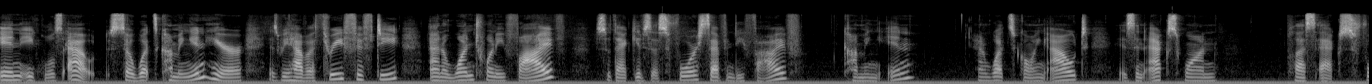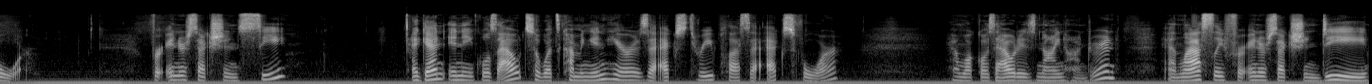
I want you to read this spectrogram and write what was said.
in equals out. So what's coming in here is we have a 350 and a 125, so that gives us 475 coming in, and what's going out is an x1 plus x4. For intersection C, again, in equals out, so what's coming in here is a x3 plus a x4, and what goes out is 900. And lastly, for intersection D,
